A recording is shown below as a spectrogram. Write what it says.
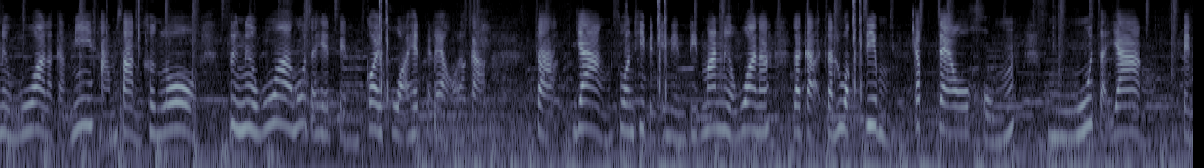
เนื้อวัวแล้วก็มีสามสันเครื่องโลซึ่งเนื้อวัวโม่จะเฮ็ดเป็นก้อยขัวเฮ็ดไปแล้วแล้วก็จะย่างส่วนที่เป็นเอ็นๆติดมันเนื้อวัวนะ แล้วก็จะลวกจิ้มกับแจวขม หมูจะย่างเป็น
